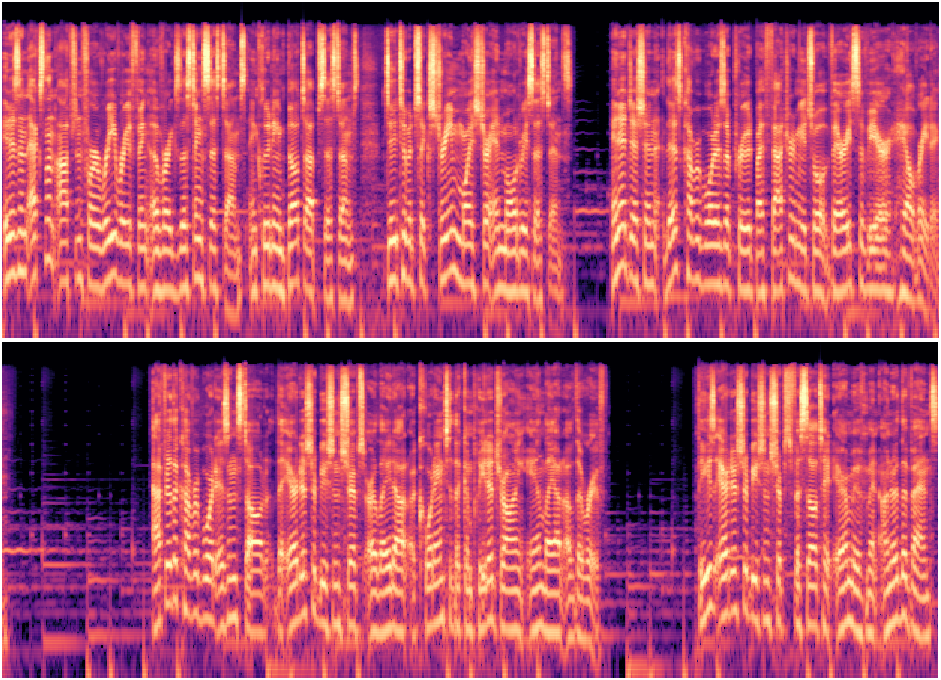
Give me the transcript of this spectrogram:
It is an excellent option for re-roofing over existing systems, including built-up systems, due to its extreme moisture and mold resistance. In addition, this cover board is approved by Factory Mutual Very Severe Hail Rating. After the coverboard is installed, the air distribution strips are laid out according to the completed drawing and layout of the roof. These air distribution strips facilitate air movement under the vents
